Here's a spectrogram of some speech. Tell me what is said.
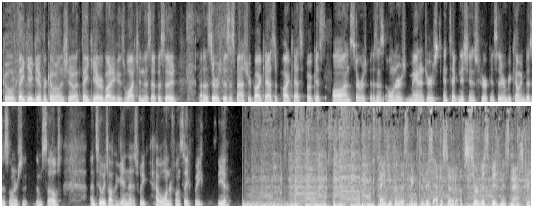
cool. Thank you again for coming on the show. And thank you, everybody who's watching this episode of the Service Business Mastery Podcast, a podcast focused on service business owners, managers, and technicians who are considering becoming business owners themselves. Until we talk again next week, have a wonderful and safe week. See ya. Thank you for listening to this episode of Service Business Mastery.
